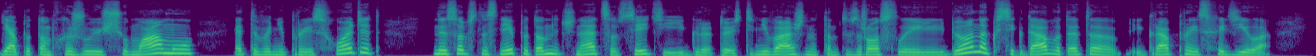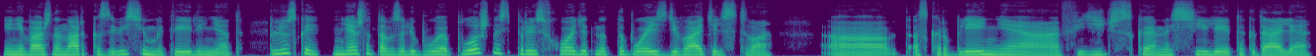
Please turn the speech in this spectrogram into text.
Я потом хожу, ищу маму, этого не происходит. Ну и, собственно, с ней потом начинаются вот все эти игры. То есть неважно, там ты взрослый или ребенок, всегда вот эта игра происходила. И неважно, наркозависимый ты или нет. Плюс, конечно, там за любую оплошность происходит над тобой издевательство э, оскорбление, физическое насилие и так далее.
